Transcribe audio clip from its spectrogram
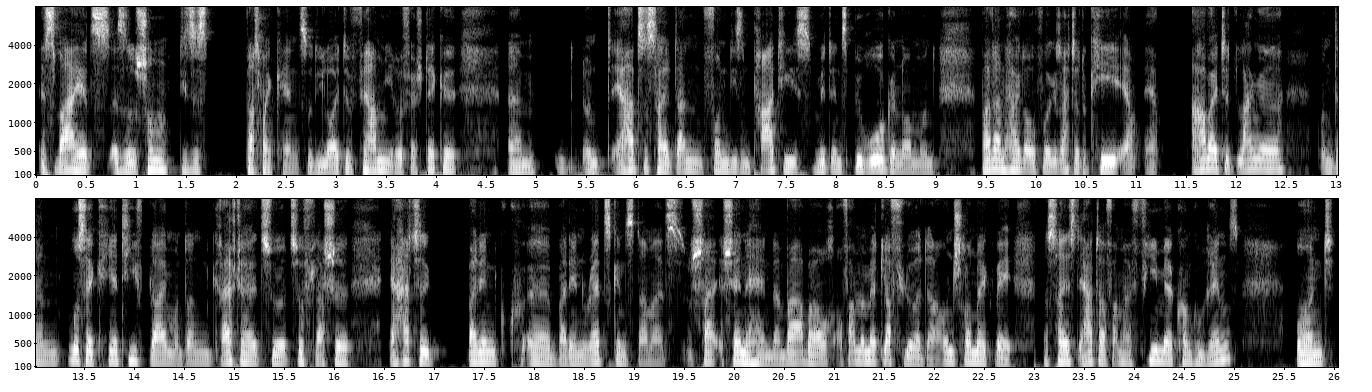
es war jetzt also schon dieses, was man kennt. So die Leute haben ihre Verstecke ähm, und er hat es halt dann von diesen Partys mit ins Büro genommen und war dann halt auch, wo er gesagt hat, okay, er, er arbeitet lange und dann muss er kreativ bleiben und dann greift er halt zur, zur Flasche. Er hatte bei den, äh, bei den Redskins damals Sh Shanahan, dann war aber auch auf einmal Matt LaFleur da und Sean McVay. Das heißt, er hatte auf einmal viel mehr Konkurrenz und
